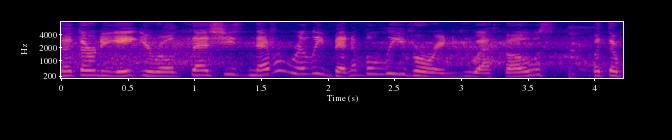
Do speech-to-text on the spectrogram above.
The 38 year old says she's never really been a believer in UFOs, but the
